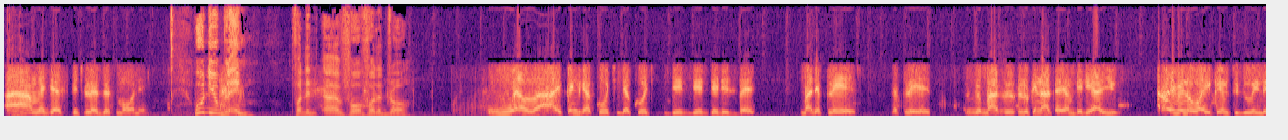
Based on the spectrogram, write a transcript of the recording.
I'm just speechless this morning. Who do you blame for the uh, for for the draw? Well, I think the coach, the coach did, did, did his best, but the players, the players. But looking at um, Dede Ayew, I don't even know what he came to do in the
